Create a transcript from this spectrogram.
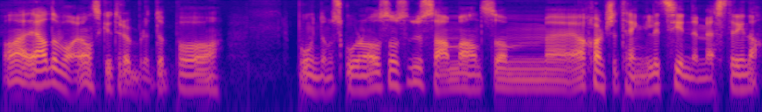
å nei, Ja, det var jo ganske trøblete på, på ungdomsskolen. Og sånn som du sa med han som eh, ja, kanskje trenger litt sinnemestring, da.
